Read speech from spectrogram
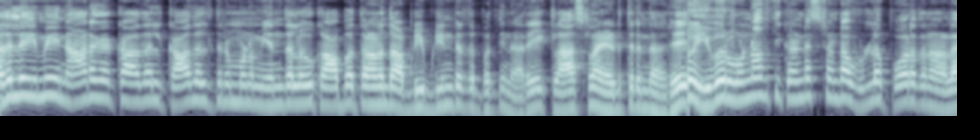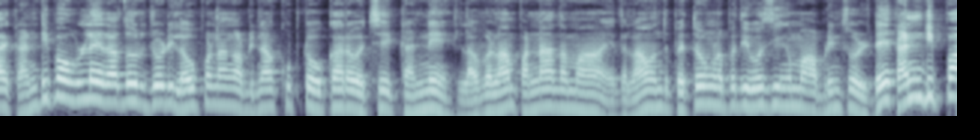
அதுலயுமே நாடக காதல் காதல் திருமணம் எந்த அளவுக்கு ஆபத்தானது அப்படி இப்படின்றத பத்தி நிறைய கிளாஸ் எல்லாம் எடுத்திருந்தாரு இவர் ஒன் ஆஃப் தி கண்டஸ்டண்டா உள்ள போறதுனால கண்டிப்பா உள்ள ஏதாவது ஒரு ஜோடி லவ் பண்ணாங்க அப்படின்னா கூப்பிட்டு உட்கார வச்சு கண்ணே லவ்லாம் பண்ணாதமா இதெல்லாம் வந்து பெற்றவங்களை பத்தி யோசிங்கம்மா அப்படின்னு சொல்லிட்டு கண்டிப்பா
